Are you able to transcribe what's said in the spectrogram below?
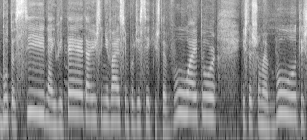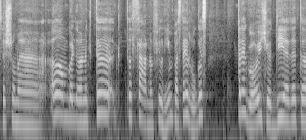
butësi, naivitet, ajo ishte një vajzë që në përgjithësi kishte vuajtur, ishte shumë e butë, ishte shumë e ëmbël, domethënë këtë tha në fillim, pastaj rrugës tregoi që di edhe të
